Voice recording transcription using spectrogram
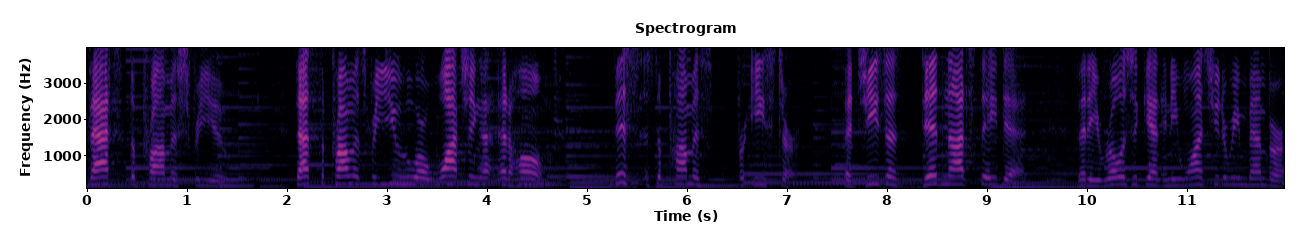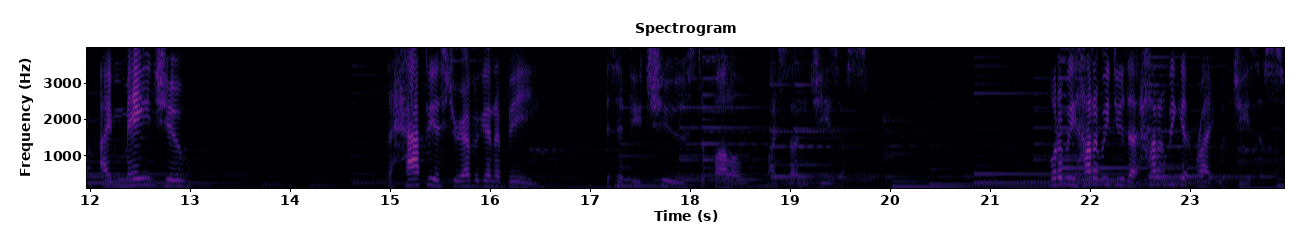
That's the promise for you. That's the promise for you who are watching at home. This is the promise for Easter that Jesus did not stay dead, that he rose again, and he wants you to remember I made you. The happiest you're ever going to be is if you choose to follow my son Jesus. What do we how do we do that? How do we get right with Jesus?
